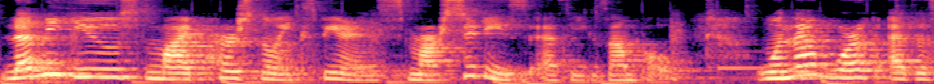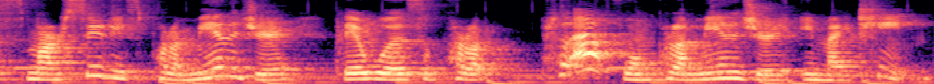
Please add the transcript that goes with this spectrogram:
Let me use my personal experience, Smart Cities, as an example. When I worked as a Smart Cities product manager, there was a product platform product manager in my team.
